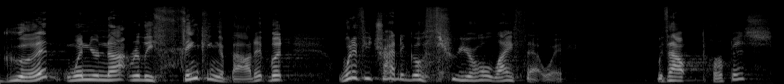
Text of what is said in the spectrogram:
good when you're not really thinking about it, but what if you tried to go through your whole life that way without purpose?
